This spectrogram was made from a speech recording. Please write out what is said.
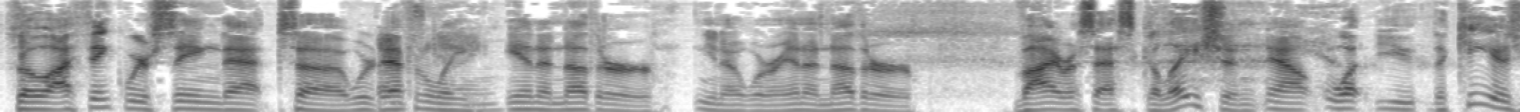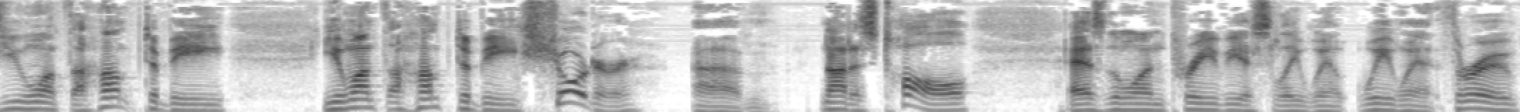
So I think we're seeing that uh, we're definitely in another, you know, we're in another virus escalation. Now, what you the key is you want the hump to be, you want the hump to be shorter, um, not as tall, as the one previously we, we went through.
